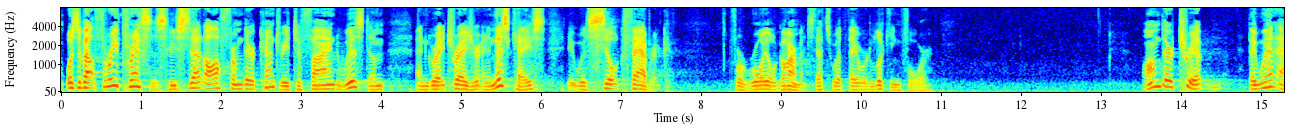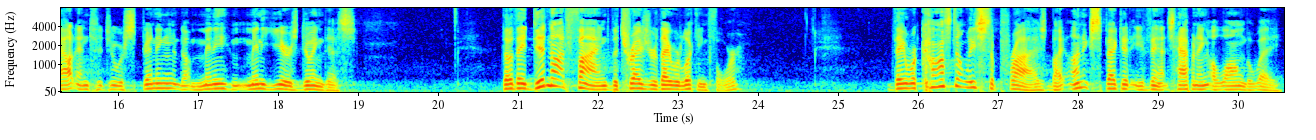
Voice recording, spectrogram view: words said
was about three princes who set off from their country to find wisdom and great treasure. And in this case, it was silk fabric for royal garments. That's what they were looking for. On their trip, they went out and to, to were spending many, many years doing this. Though they did not find the treasure they were looking for, they were constantly surprised by unexpected events happening along the way.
